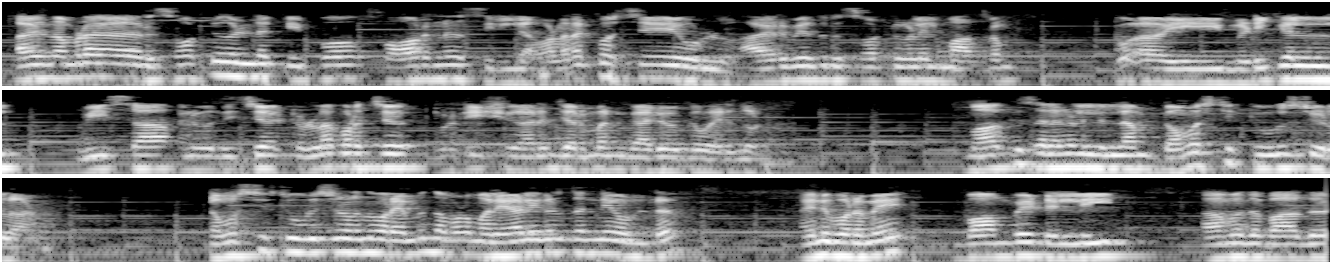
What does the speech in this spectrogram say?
അതായത് നമ്മുടെ റിസോർട്ടുകളിലൊക്കെ ഇപ്പോൾ ഫോറിനേഴ്സ് ഇല്ല. വളരെ കുറച്ചേ ഉള്ളൂ. ആയുർവേദ റിസോർട്ടുകളിൽ മാത്രം ഈ മെഡിക്കൽ വിസ അനുവദിച്ചിട്ടുള്ള കുറച്ച് ബ്രിട്ടീഷുകാരും ജർമ്മൻകാരും ഒക്കെ വരുന്നുണ്ട്. ബാക്കി സ്ഥലങ്ങളിലെല്ലാം ഡൊമസ്റ്റിക് ടൂറിസ്റ്റുകളാണ്. ഡൊമസ്റ്റിക് ടൂറിസ്റ്റുകൾ എന്ന് പറയുമ്പോൾ നമ്മൾ മലയാളികൾ തന്നെ ഉണ്ട്. അതിന് പുറമെ ബോംബെ ഡൽഹി അഹമ്മദാബാദ്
